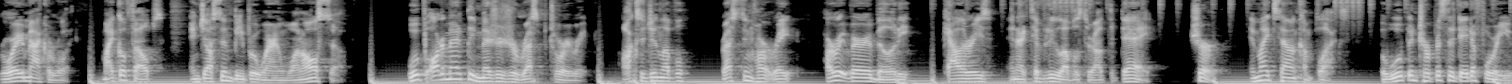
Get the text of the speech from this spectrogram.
Rory McIlroy, Michael Phelps, and Justin Bieber wearing one also. Whoop automatically measures your respiratory rate, oxygen level, resting heart rate, heart rate variability, calories, and activity levels throughout the day. Sure, it might sound complex, but Whoop interprets the data for you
